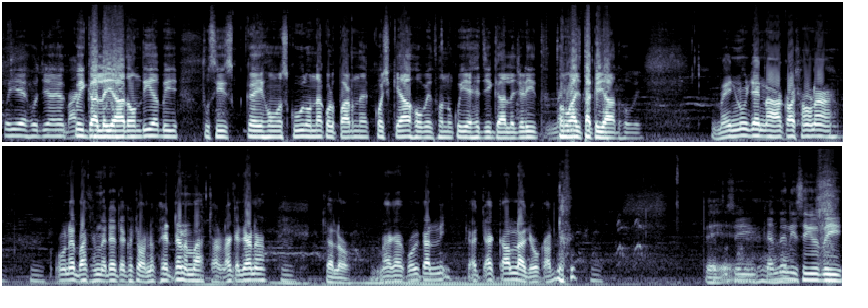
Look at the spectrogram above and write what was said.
ਕੋਈ ਇਹੋ ਜਿਹਾ ਕੋਈ ਗੱਲ ਯਾਦ ਆਉਂਦੀ ਆ ਵੀ ਤੁਸੀਂ ਸ- ਗਏ ਹੋ ਸਕੂਲ ਉਹਨਾਂ ਕੋਲ ਪੜ੍ਹਨ ਕੁਝ ਕਿਹਾ ਹੋਵੇ ਤੁਹਾਨੂੰ ਕੋਈ ਇਹੋ ਜੀ ਗੱਲ ਜਿਹੜੀ ਤੁਹਾਨੂੰ ਅੱਜ ਤੱਕ ਯਾਦ ਹੋਵੇ? ਮੈਨੂੰ ਜੇ ਨਾ ਕੁਛ ਹੋਣਾ ਉਹਨੇ ਬਸ ਮੇਰੇ ਤੇ ਘਟੋਣ ਫੇਰ ਦੇਣਾ ਮਾਸਟਰ ਲੱਗ ਜਾਣਾ। ਚਲੋ ਮੈਂ ਕਿਹਾ ਕੋਈ ਗੱਲ ਨਹੀਂ ਚਾਚਾ ਕੱਲ ਆ ਜੋ ਕਰਨਾ। ਤੇ ਤੁਸੀਂ ਕਹਿੰਦੇ ਨਹੀਂ ਸੀ ਵੀ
